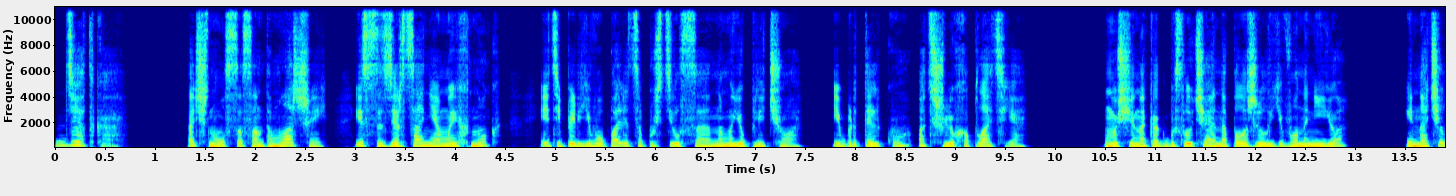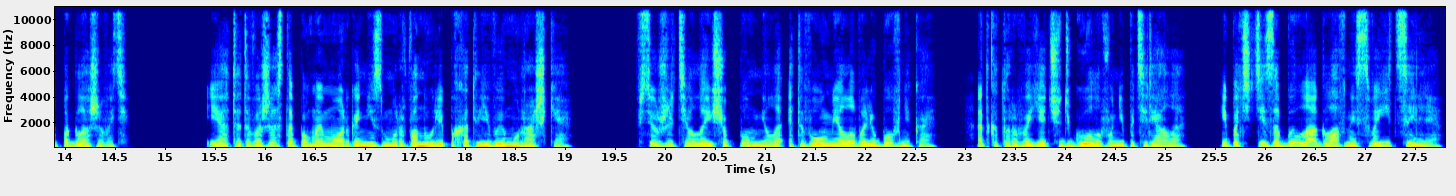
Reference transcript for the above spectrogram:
«Детка», — очнулся Санта-младший из созерцания моих ног, и теперь его палец опустился на мое плечо и бретельку от шлюха платья. Мужчина как бы случайно положил его на нее и начал поглаживать. И от этого жеста по моему организму рванули похотливые мурашки. Все же тело еще помнило этого умелого любовника, от которого я чуть голову не потеряла и почти забыла о главной своей цели.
